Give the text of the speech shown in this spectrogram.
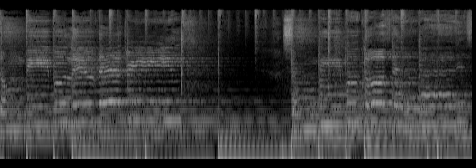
Some people live their dreams. Some people close their eyes.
